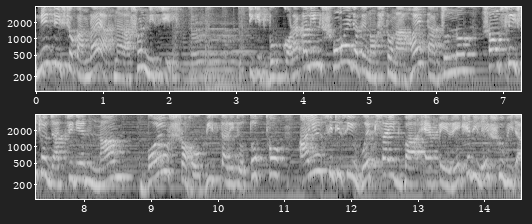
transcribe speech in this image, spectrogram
নির্দিষ্ট কামরায় আপনার আসন নিশ্চিত। টিকিট বুক করাকালীন সময় যাতে নষ্ট না হয়, তার জন্য সংশ্লিষ্ট যাত্রীদের নাম, বয়স সহ বিস্তারিত তথ্য আইআরসিটিসি ওয়েবসাইট বা অ্যাপে রেখে দিলে সুবিধা।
